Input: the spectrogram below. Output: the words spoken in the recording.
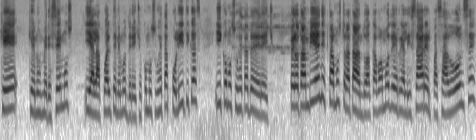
que, que nos merecemos y a la cual tenemos derecho, como sujetas políticas y como sujetas de derecho. Pero también estamos tratando, acabamos de realizar el pasado 11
